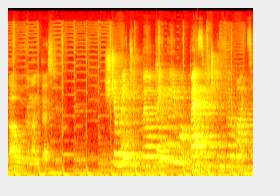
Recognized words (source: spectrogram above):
та у виконанні тестів. Щомиті ми отримуємо безліч інформації.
